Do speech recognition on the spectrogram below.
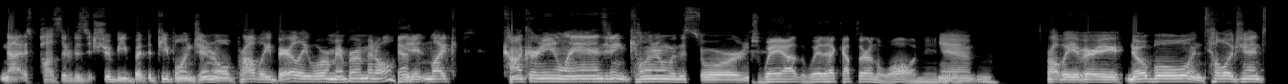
not as positive as it should be. But the people in general probably barely will remember him at all. Yeah. He didn't like conquer any lands. He didn't kill anyone with a sword. Just way out the way the heck up there on the wall. I mean, Yeah. hmm. Probably a very noble, intelligent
